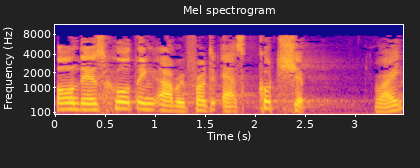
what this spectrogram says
on this whole thing I refer to as courtship, right?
